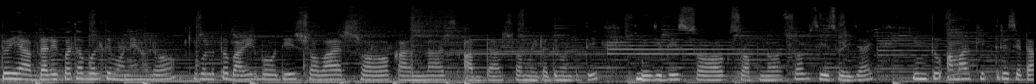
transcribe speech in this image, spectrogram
তো এই আবদারের কথা বলতে মনে হলো, কি বলতো, বাড়ির বউদের সবার শখ, আহ্লাদ, আবদার সব মেটাতে মেটাতে নিজেদের শখ, স্বপ্ন সব শেষ হয়ে যায়। কিন্তু আমার ক্ষেত্রে সেটা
